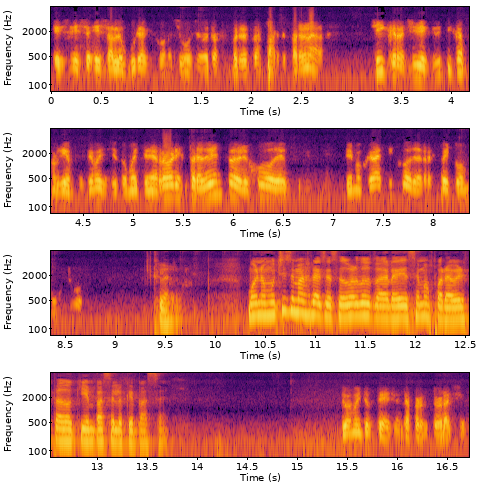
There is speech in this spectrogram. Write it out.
esa locura que conocemos en otras, otras partes, para nada. Sí que recibe críticas porque se cometen errores, pero dentro del juego democrático del respeto mutuo. Claro. Bueno, muchísimas gracias, Eduardo. Te agradecemos por haber estado aquí en Pase lo que pase. Igualmente ustedes, hasta pronto, gracias.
